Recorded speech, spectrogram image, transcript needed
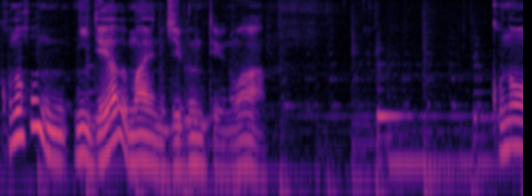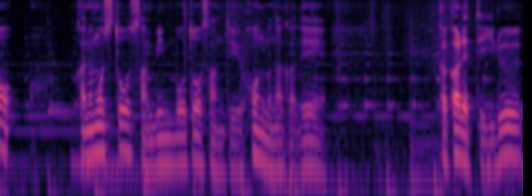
この本に出会う前の自分っていうのはこの「金持ち父さん貧乏父さん」という本の中で書かれている、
